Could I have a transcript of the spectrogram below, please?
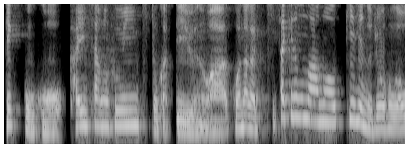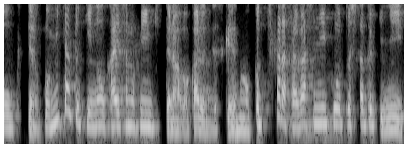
結構こう会社の雰囲気とかっていいうのは、こうなんか、先ほどのあの、記事の情報が多くってこう見た時の会社の雰囲気っていうのはわかるんですけれども、こっちから探しに行こうとした時に、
